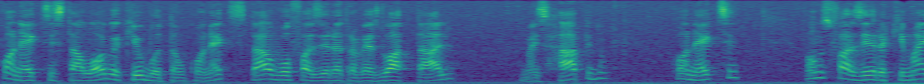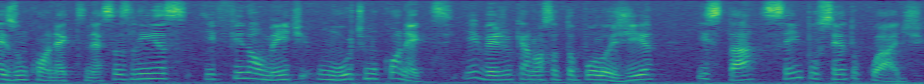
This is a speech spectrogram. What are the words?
Connect está logo aqui, o botão connect está. Eu vou fazer através do atalho, mais rápido. Connect. Vamos fazer aqui mais um connect nessas linhas e finalmente um último connect. E vejam que a nossa topologia está 100% quad.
